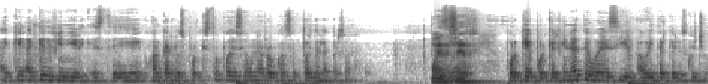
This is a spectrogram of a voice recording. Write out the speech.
hay que, hay que definir, este, Juan Carlos, porque esto puede ser un error conceptual de la persona. Puede Sí. ser. ¿Por qué? Porque al final te voy a decir, ahorita que lo escucho,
